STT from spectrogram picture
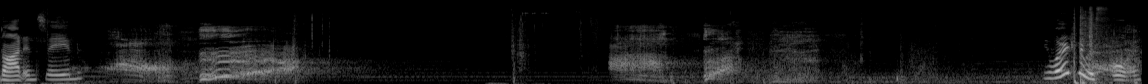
not insane. You weren't here before.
